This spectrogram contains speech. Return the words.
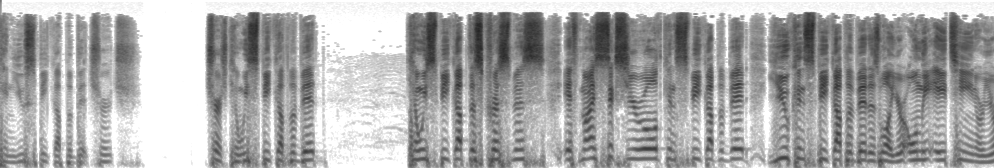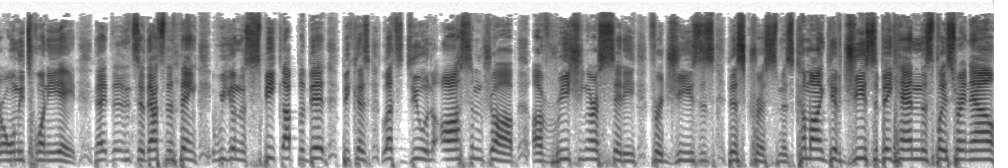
Can you speak up a bit, church? Church, can we speak up a bit? Can we speak up this Christmas? If my six year old can speak up a bit, you can speak up a bit as well. You're only 18 or you're only 28. That, so that's the thing. We're going to speak up a bit because let's do an awesome job of reaching our city for Jesus this Christmas. Come on, give Jesus a big hand in this place right now.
